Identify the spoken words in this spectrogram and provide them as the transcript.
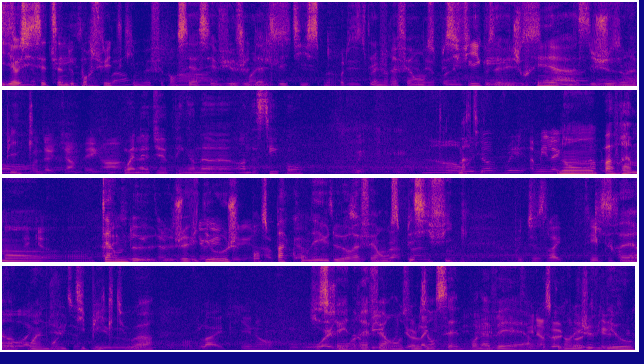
Il y a aussi cette scène de poursuite qui me fait penser à ces vieux jeux d'athlétisme. C'est une référence spécifique. Vous avez joué à ces Jeux Olympiques? Non, pas vraiment. En termes de, jeux vidéo, je ne pense pas qu'on ait eu de référence spécifique qui serait un point de vue typique, tu vois, qui serait une référence de mise en scène pour la VR. Parce que dans les jeux vidéo,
